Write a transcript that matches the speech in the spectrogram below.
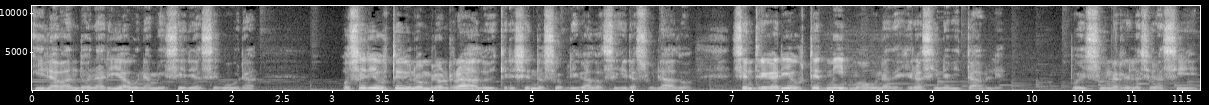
y la abandonaría a una miseria segura. ¿O sería usted un hombre honrado y creyéndose obligado a seguir a su lado, se entregaría usted mismo a una desgracia inevitable? Pues una relación así,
